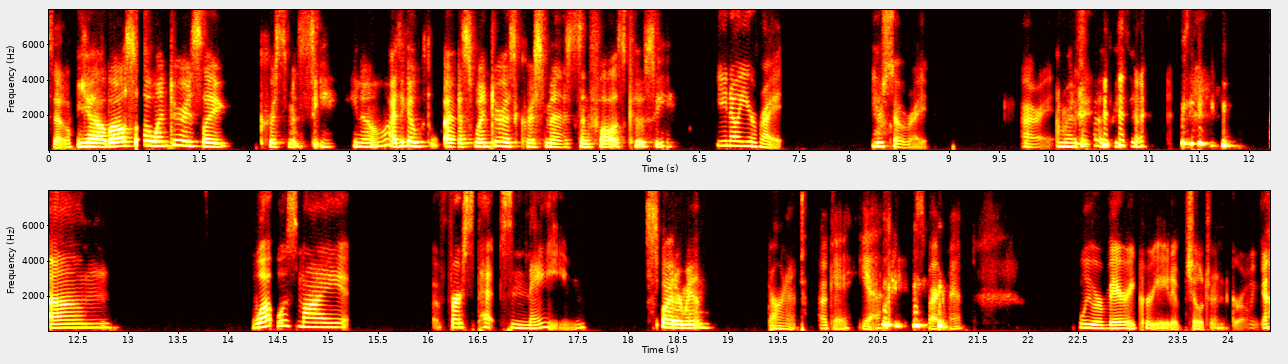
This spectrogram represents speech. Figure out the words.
So, Yeah, but also winter is like Christmassy, you know? I think as winter as Christmas and fall as cozy. you know, you're right. You're Yeah. so right. All right. I'm right about everything. Um, what was my first pet's name? Spider-Man. Darn it. Okay, yeah, Spider-Man. We were very creative children growing up.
